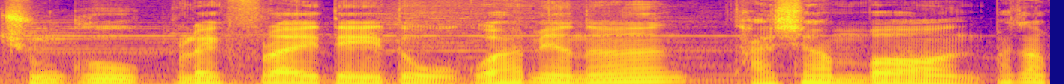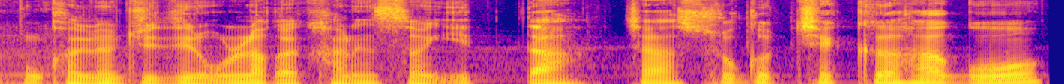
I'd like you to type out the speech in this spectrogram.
중국 블랙 프라이데이도 오고 하면은 다시 한번 화장품 관련 주들이 올라갈 가능성이 있다. 자 수급 체크하고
